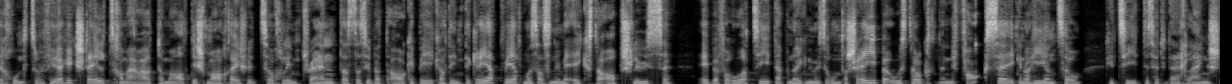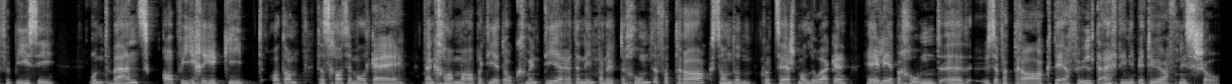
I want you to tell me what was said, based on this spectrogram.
den Kunden zur Verfügung stellt. Das kann man auch automatisch machen. Ist heute so ein bisschen im Trend, dass das über die AGB gerade integriert wird. Muss also nicht mehr extra abschliessen. Eben vor Uhrzeit eben noch irgendwie unterschreiben, ausdrucken, dann faxen irgendwo hier und so. Die Zeiten sollten eigentlich längst vorbei sein. Und wenn es Abweichungen gibt, oder? Das kann es ja mal geben. Dann kann man aber die dokumentieren. Dann nimmt man nicht den Kundenvertrag, sondern geht zuerst mal schauen, hey, lieber Kunde, äh, unser Vertrag, der erfüllt eigentlich deine Bedürfnisse schon.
